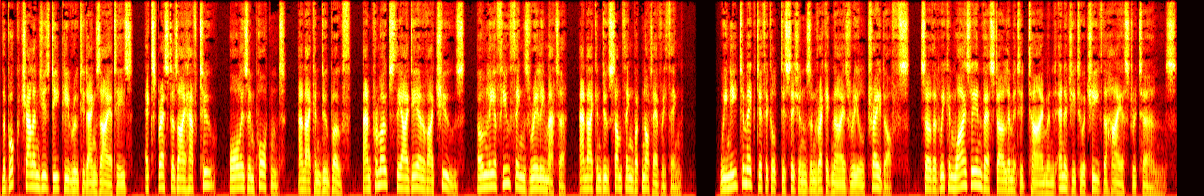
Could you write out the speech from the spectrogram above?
The book challenges deeply rooted anxieties, expressed as I have to, all is important, and I can do both, and promotes the idea of I choose, only a few things really matter, and I can do something but not everything. We need to make difficult decisions and recognize real trade-offs, so that we can wisely invest our limited time and energy to achieve the highest returns.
